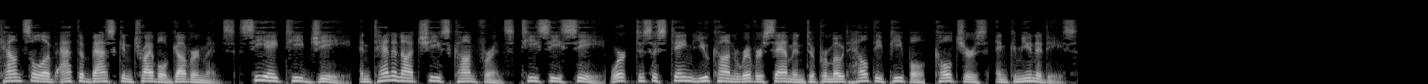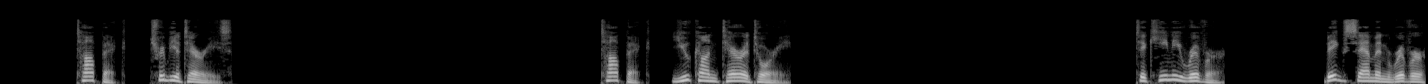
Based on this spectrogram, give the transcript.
Council of Athabascan Tribal Governments (CATG), and Tanana Chiefs Conference (TCC) work to sustain Yukon River salmon to promote healthy people, cultures, and communities. Topic: Tributaries. Topic: Yukon Territory. Takhini River, Big Salmon River,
